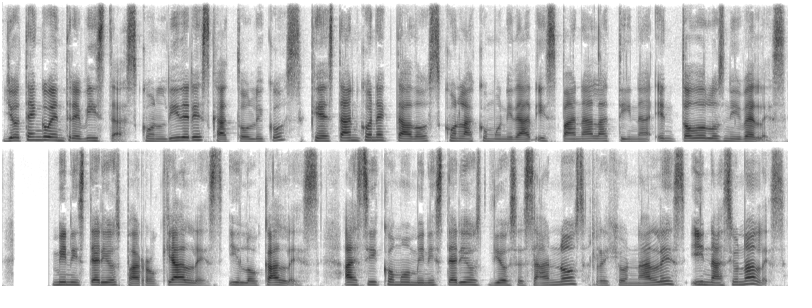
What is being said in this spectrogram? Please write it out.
Yo tengo entrevistas con líderes católicos que están conectados con la comunidad hispana latina en todos los niveles, ministerios parroquiales y locales, así como ministerios diocesanos, regionales y nacionales.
